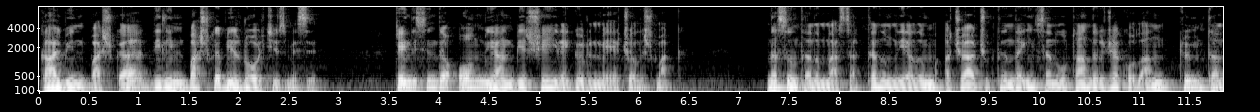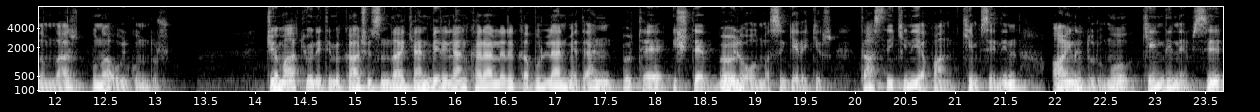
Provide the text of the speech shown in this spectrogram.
Kalbin başka, dilin başka bir rol çizmesi. Kendisinde olmayan bir şey ile görünmeye çalışmak Nasıl tanımlarsak tanımlayalım, açığa çıktığında insanı utandıracak olan tüm tanımlar buna uygundur. Cemaat yönetimi karşısındayken verilen kararları kabullenmeden öte işte böyle olması gerekir. Tasdikini yapan kimsenin aynı durumu kendi nefsi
